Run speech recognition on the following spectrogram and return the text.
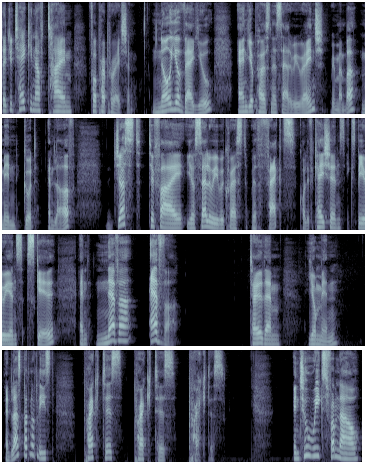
that you take enough time for preparation. Know your value and your personal salary range. Remember, min, good, and love. Justify your salary request with facts, qualifications, experience, skill, and never, ever tell them your min. And last but not least, practice, practice, practice. In two weeks from now,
